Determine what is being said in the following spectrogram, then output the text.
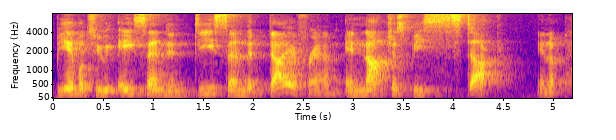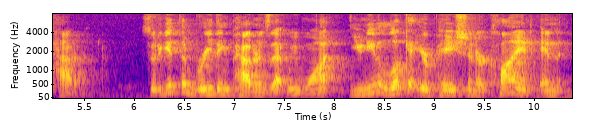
be able to ascend and descend the diaphragm and not just be stuck in a pattern. So to get the breathing patterns that we want, you need to look at your patient or client and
